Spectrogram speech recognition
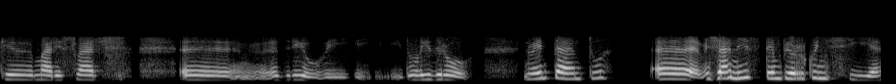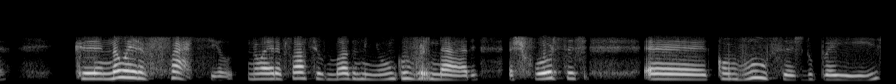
que Mário Soares uh, aderiu e, e, liderou. No entanto, uh, já nesse tempo eu reconhecia que não era fácil, não era fácil de modo nenhum governar as forças uh, convulsas do país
